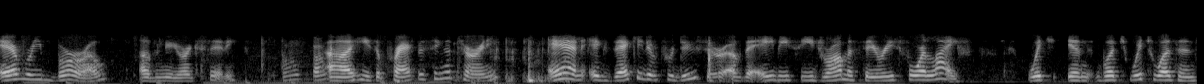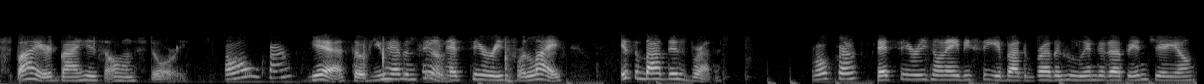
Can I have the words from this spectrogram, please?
every borough of New York City. Okay. Uh, he's a practicing attorney and executive producer of the ABC drama series For Life, which in which which was inspired by his own story. Oh, okay. Yeah, so if you haven't seen Yeah. that series For Life, it's about this brother. Okay. That series on ABC about the brother who ended up in jail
